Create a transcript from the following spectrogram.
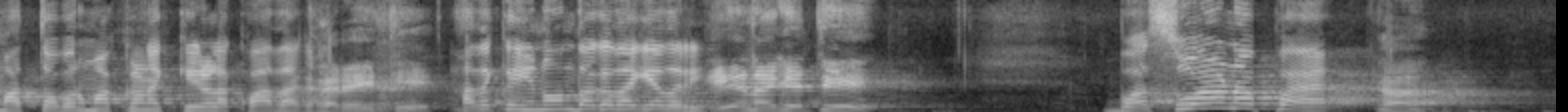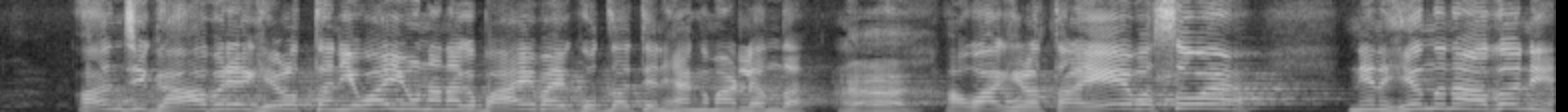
ಮತ್ತೊಬ್ಬರ ಮಕ್ಕಳನ್ನ ಕೇಳಕ್ ಹೋದಾಗ. ಖರೆ ಐತಿ ಅದಕ್ಕೆ ಇನ್ನೊಂದು ಅಗದಾಗ್ಯದ್ರಿ ಏನಾಗೈತಿ? ಬಸವಣ್ಣಪ್ಪ ಹಾ. ಅಂಜಿ ಗಾಬರಿಯಾಗಿ ಹೇಳ್ತಾನೆ ಇವ ಇವ್ ನನಗೆ ಬಾಯಿ ಬಾಯಿ ಗುದ್ದತ್ತೇನೆ ಹೆಂಗೆ ಮಾಡ್ಲಿ? ಅಂದ. ಹಾ. ಅವಾಗ ಹೇಳ್ತಾಳೆ ಏ ಬಸವ ನಿನ್ನ ಹಿಂದನ ಅದನಿ.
